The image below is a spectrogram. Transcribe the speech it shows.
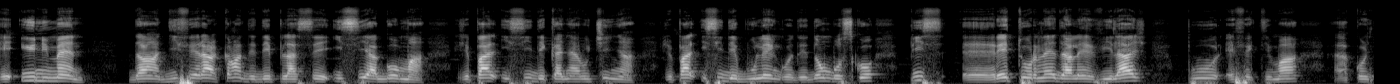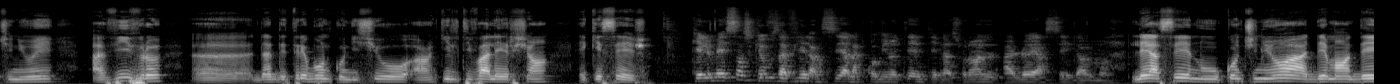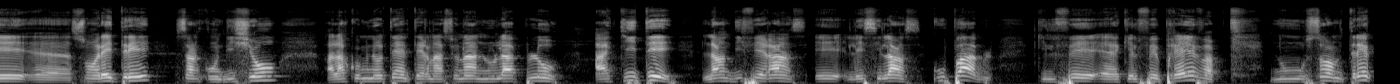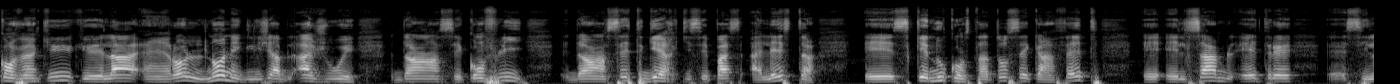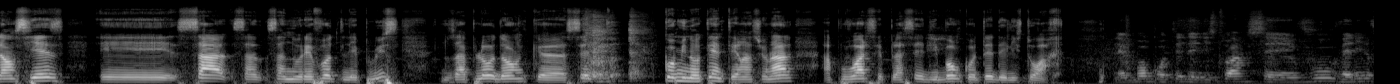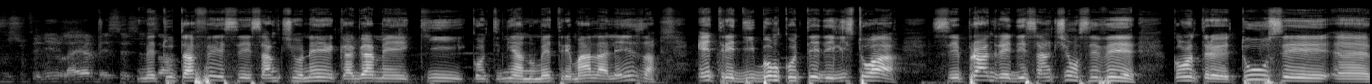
et inhumaines dans différents camps de déplacés ici à Goma, je parle ici de Kanyaruchinya, je parle ici des Boulengo, de Don Bosco, puissent euh, retourner dans leur village pour effectivement euh, continuer à vivre euh, dans de très bonnes conditions, en cultivant leurs champs et que sais-je. Quel message que vous aviez lancé à la communauté internationale, à l'EAC également? L'EAC, nous continuons à demander son retrait sans condition. À la communauté internationale, nous l'appelons à quitter l'indifférence et le silence coupable qu'il fait, euh, qu'elle fait preuve, nous sommes très convaincus qu'elle a un rôle non négligeable à jouer dans ces conflits, dans cette guerre qui se passe à l'Est. Et ce que nous constatons, c'est qu'en fait, elle semble être euh, silencieuse et ça, ça, ça, nous révolte le plus. Nous appelons donc euh, cette communauté internationale à pouvoir se placer du bon côté de l'histoire. Le bon côté de l'histoire, c'est vous venir vous soutenir la RDC. Mais tout à fait, c'est sanctionner Kagame qui continue à nous mettre mal à l'aise. Être du bon côté de l'histoire, c'est prendre des sanctions sévères contre tous ces euh,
